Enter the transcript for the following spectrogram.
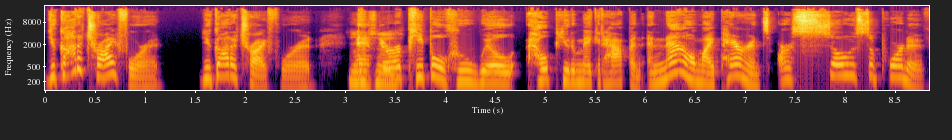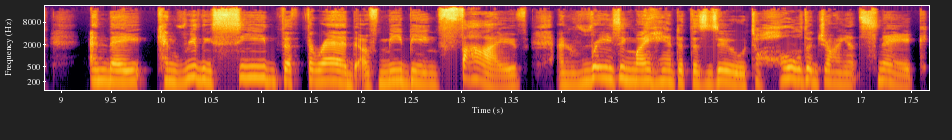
you got to try for it you got to try for it. Mm-hmm. And there mm-hmm. are people who will help you to make it happen. And now my parents are so supportive and they can really see the thread of me being five and raising my hand at the zoo to hold a giant snake.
